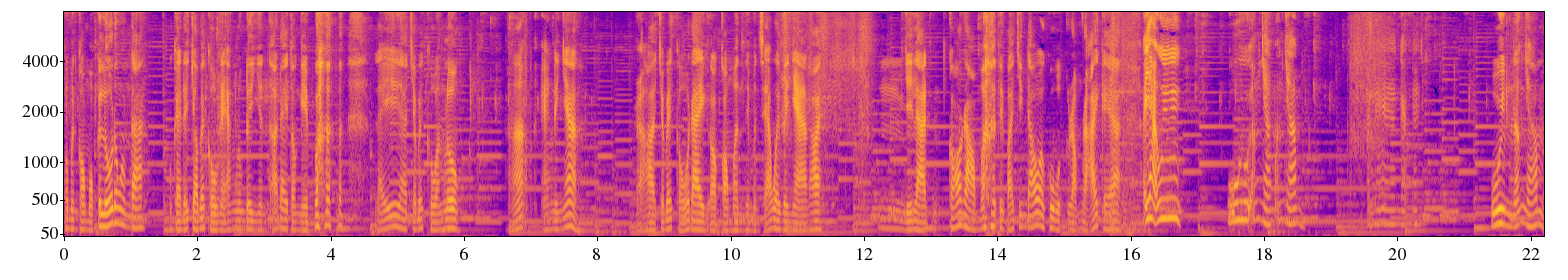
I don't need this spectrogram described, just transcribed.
Ồ mình còn một cái lúa đúng không ta? Ok để cho bé cừu này ăn luôn đi nhìn ở đây tội nghiệp quá. Lấy uh, cho bé cừu ăn luôn. Đó ăn đi nhá rồi cho bé cừu ở đây rồi còn mình thì mình sẽ quay về nhà thôi vậy là có rồng á thì phải chiến đấu ở khu vực rộng rãi kìa. Ấy da ui ui ui, ui ăn nhầm ăn nhầm. Ăn ăn ăn ăn ui mình ăn nhầm.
